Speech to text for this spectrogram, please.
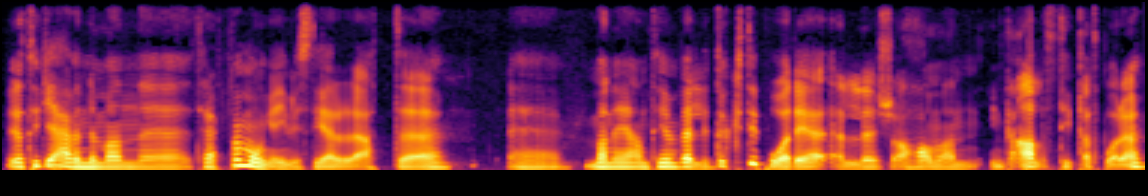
Jag tycker även när man eh, träffar många investerare att eh, eh, man är antingen väldigt duktig på det eller så har man inte alls tittat på det.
